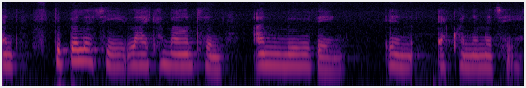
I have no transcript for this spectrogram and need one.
and stability like a mountain, unmoving in equanimity.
